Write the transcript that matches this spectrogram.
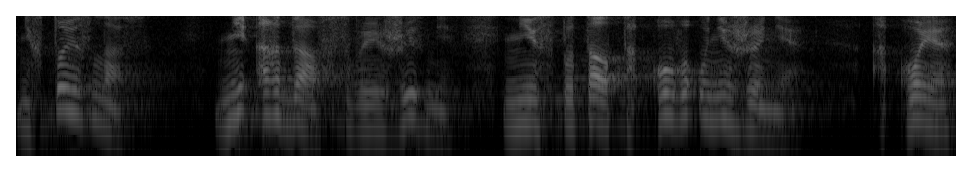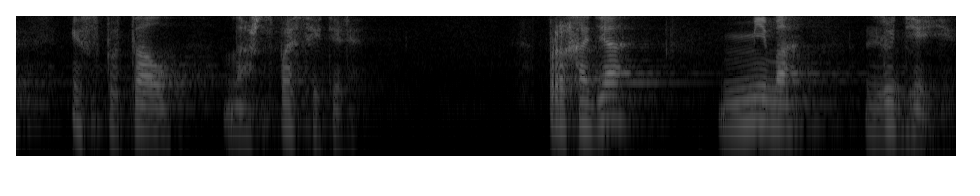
Никто из нас никогда в своей жизни не испытал такого унижения, а ое испытал наш Спаситель, проходя мимо людей,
